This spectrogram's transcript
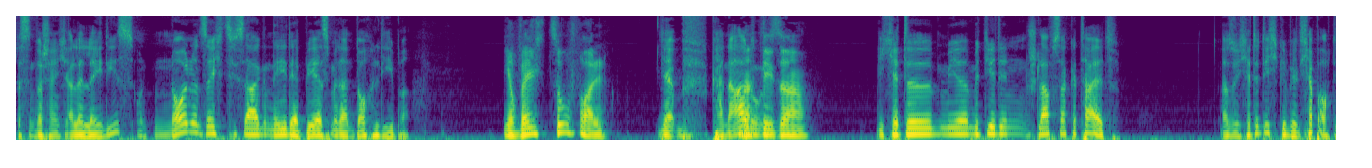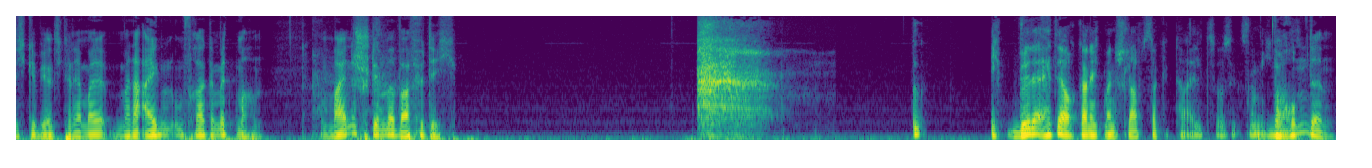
Das sind wahrscheinlich alle Ladies. Und 69 sagen, nee, der Bär ist mir dann doch lieber. Ja, welch Zufall. Ja, pf, keine Nach Ahnung. dieser. Ich hätte mir mit dir den Schlafsack geteilt. Also ich hätte dich gewählt. Ich habe auch dich gewählt. Ich kann ja mal meine eigenen Umfrage mitmachen. Und meine Stimme war für dich. Ich würde, hätte auch gar nicht meinen Schlafsack geteilt. So sieht's nämlich aus. Warum denn?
